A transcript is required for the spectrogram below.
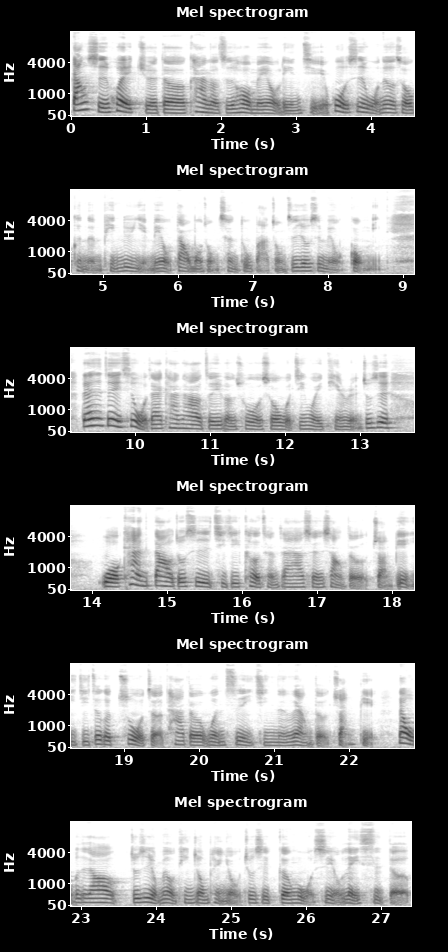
当时会觉得看了之后没有连接，或者是我那个时候可能频率也没有到某种程度吧，总之就是没有共鸣。但是这一次我在看他的这一本书的时候，我惊为天人，就是。我看到就是奇迹课程在他身上的转变，以及这个作者他的文字以及能量的转变。那我不知道，就是有没有听众朋友，就是跟我是有类似的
